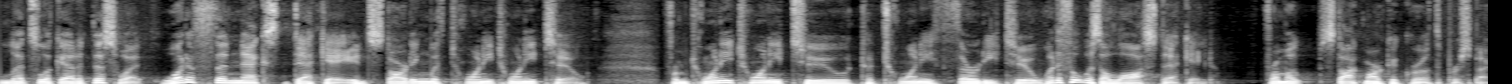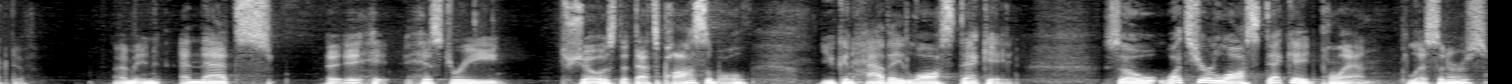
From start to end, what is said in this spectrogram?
let's look at it this way. What if the next decade, starting with 2022, from 2022 to 2032, what if it was a lost decade from a stock market growth perspective? I mean, and that's uh, uh, history shows that that's possible. You can have a lost decade. So, what's your lost decade plan, listeners?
